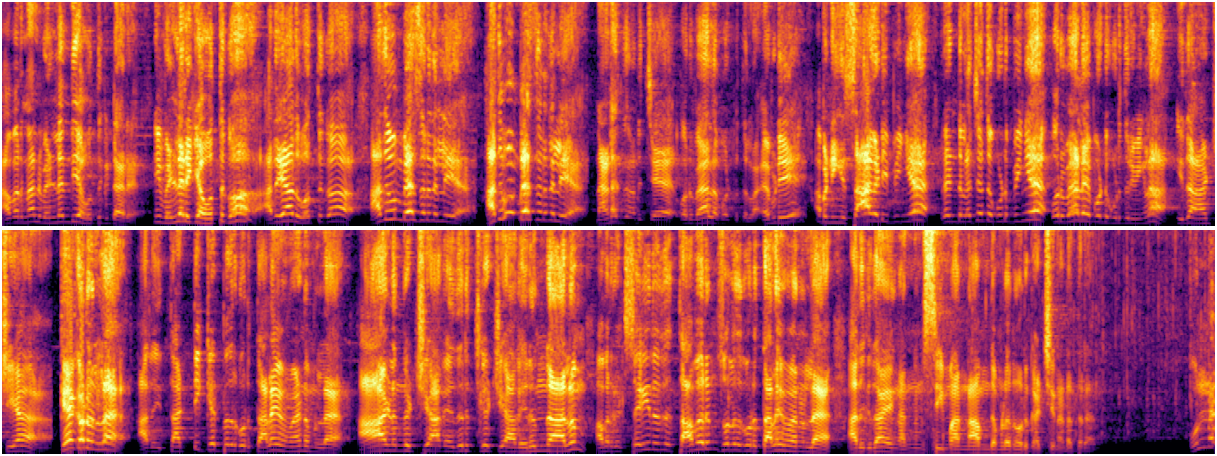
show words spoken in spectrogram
அவர்னால வெள்ளந்தியா ஒத்துக்கிட்டாரு. நீ வெள்ளரிக்கா ஒத்துக்கோ? அதையாவது ஒத்துக்கோ? அதுவும் பேசுறது இல்லையா. அதுவும் பேசுறது இல்லையே. நடந்துச்சு ஒரு வேலை போட்டு தரலாம். எப்படி? அப்ப நீங்க சாகடிப்பீங்க ரெண்டு லட்சத்தை கொடுப்பீங்க ஒரு வேலையை போட்டு கொடுத்துருவீங்களா? இது ஆட்சியா? கேட்கணும்ல. அதை தட்டி கேட்பதற்கு ஒரு தலைவன் வேணும்ல. ஆளுங்கட்சியாக எதிர்க்கட்சியாக இருந்தாலும் அவர்கள் செய்தது தவறுன்னு சொல்றதுக்கு ஒரு தலைவன் வேணும்ல. அதுக்கு தான் எங்க அண்ணன் சீமான் நாம் தமிழர் ஒரு கட்சி நடத்துறாரு. உண்மை?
